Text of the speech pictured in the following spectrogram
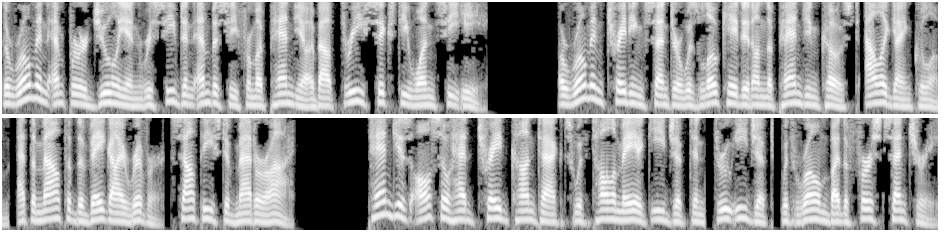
The Roman Emperor Julian received an embassy from Apandya about 361 CE. A Roman trading center was located on the Pandyan coast at the mouth of the Vaigai River, southeast of Madurai. Pandyas also had trade contacts with Ptolemaic Egypt and, through Egypt, with Rome by the 1st century,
